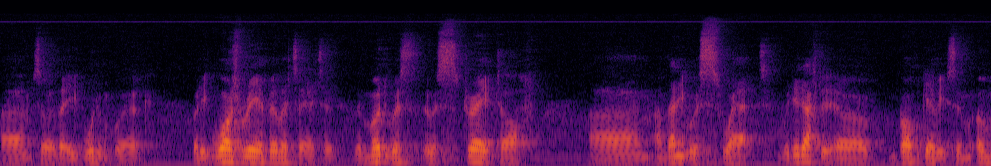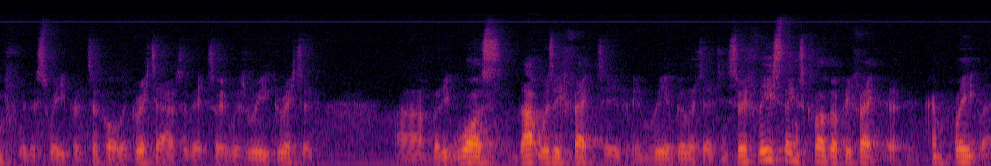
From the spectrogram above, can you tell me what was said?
um, so that it wouldn't work. But it was rehabilitated. The mud was, was scraped off um, and then it was swept. We did have to, uh, Bob gave it some oomph with the sweeper and took all the grit out of it so it was re-gritted. Uh, but it was, that was effective in rehabilitating. So if these things clog up effect, uh, completely,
